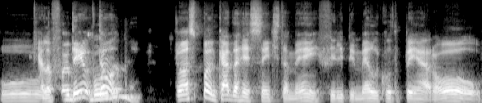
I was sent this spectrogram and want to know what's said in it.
O... Ela foi tem, boa tem, tem umas pancadas recentes também. Felipe Melo contra o Penharol.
